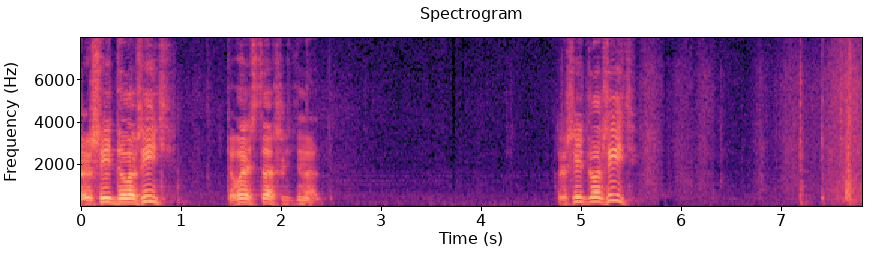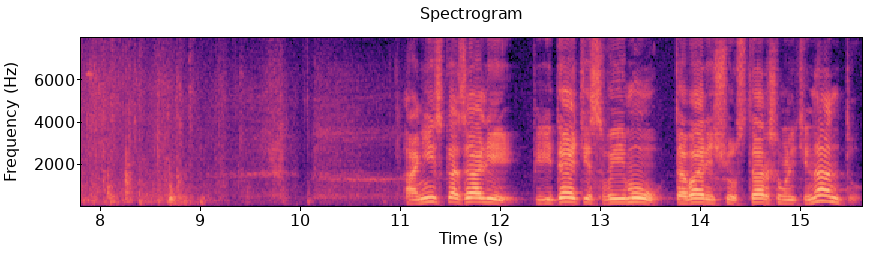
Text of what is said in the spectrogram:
Разрешить доложить, товарищ старший лейтенант? Разрешить доложить? Они сказали, передайте своему товарищу старшему лейтенанту,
